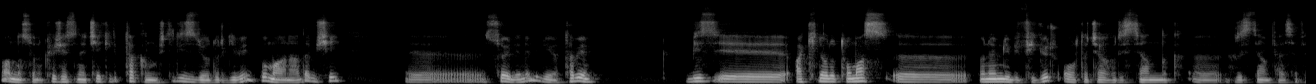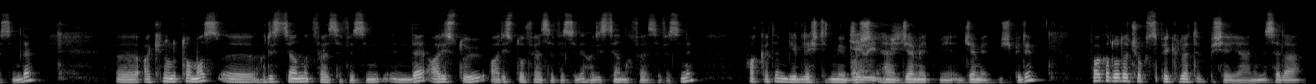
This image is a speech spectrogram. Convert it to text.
Ondan sonra köşesine çekilip takılmıştır, izliyordur gibi bu manada bir şey e, söylenebiliyor. Tabii biz e, Akinolu Thomas e, önemli bir figür Ortaçağ Hristiyanlık e, Hristiyan felsefesinde. E, Akinolu Thomas e, Hristiyanlık felsefesinde Aristo'yu, Aristo felsefesiyle Hristiyanlık felsefesini hakikaten birleştirmeye baş, cem, etmiş. He, cem, etmeye, cem etmiş biri. Fakat o da çok spekülatif bir şey yani. Mesela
